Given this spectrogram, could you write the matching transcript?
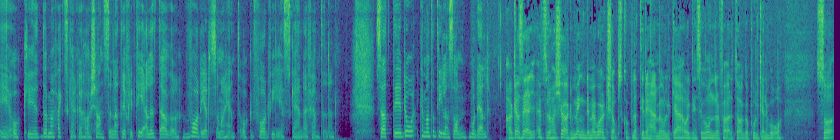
eh, och eh, där man faktiskt kanske har chansen att reflektera lite över vad det är som har hänt och vad vill jag ska hända i framtiden. Så att eh, då kan man ta till en sån modell. Jag kan säga efter att ha kört mängder med workshops kopplat till det här med olika organisationer och företag och på olika nivå så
